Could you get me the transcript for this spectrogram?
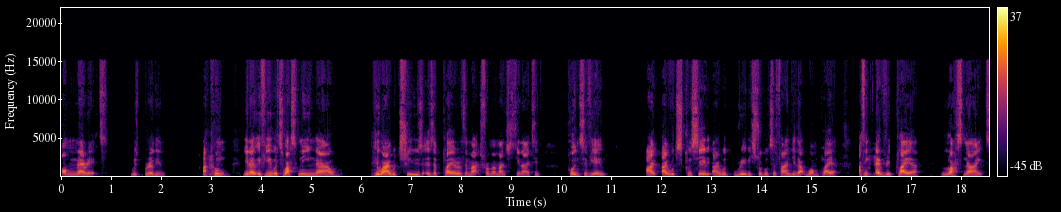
on merit was brilliant. Mm-hmm. I couldn't, you know, if you were to ask me now who I would choose as a player of the match from a Manchester United point of view, I, I would consider I would really struggle to find you that one player. I think mm-hmm. every player last night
